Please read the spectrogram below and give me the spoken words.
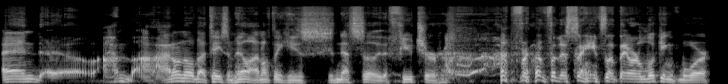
And uh, I'm, I don't know about Taysom Hill. I don't think he's necessarily the future for, for the Saints that they were looking for.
